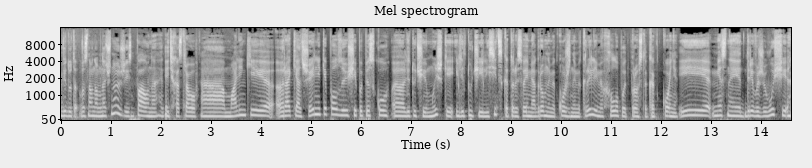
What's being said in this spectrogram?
ведут в основном ночную жизнь, фауна этих островов. А маленькие раки-отшельники, ползающие по песку, э, летучие мышки и летучие лисицы, которые своими огромными кожаными крыльями хлопают просто как кони. И местные древоживущие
